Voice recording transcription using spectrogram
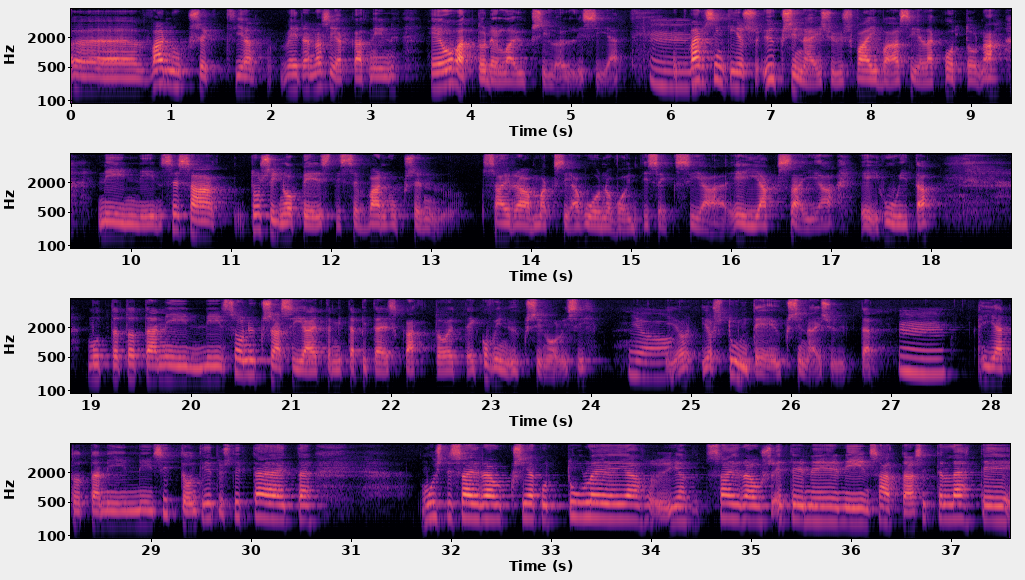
öö, vanhukset ja meidän asiakkaat, niin he ovat todella yksilöllisiä. Mm. Et varsinkin jos yksinäisyys vaivaa siellä kotona, niin, niin se saa tosi nopeasti sen vanhuksen sairaammaksi ja huonovointiseksi ja ei jaksa ja ei huita. Mutta tota, niin, niin se on yksi asia, että mitä pitäisi katsoa, että ei kovin yksin olisi, Joo. jos tuntee yksinäisyyttä. Mm. Ja tota, niin, niin sitten on tietysti tämä, että muistisairauksia kun tulee ja, ja sairaus etenee, niin saattaa sitten lähteä,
